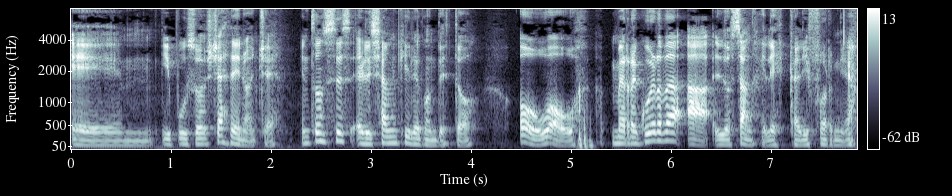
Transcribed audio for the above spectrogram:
eh, y puso, ya es de noche. Entonces el yankee le contestó, oh, wow, me recuerda a Los Ángeles, California.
